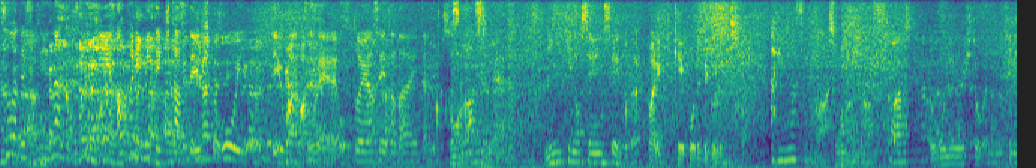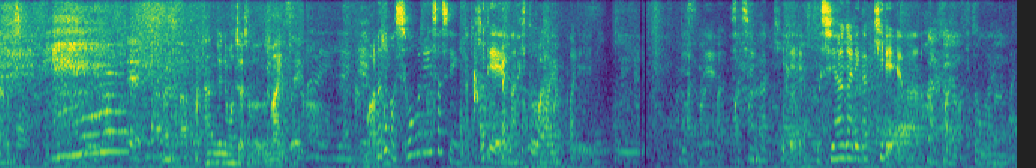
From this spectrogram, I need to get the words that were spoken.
そうですね。なんか最近アプリ見てきたっていう人多いよっていう感じでお問い合わせいただいたりとかしますね。人気の先生とかやっぱり傾向出てくるんですか？ありますね。あそうなんだ。どういう人が人気になるんですか、まあ、単純にもちろんそのうまいとかまあ、でも症例写真が綺麗な人がやっぱり人気ですね。写真が綺麗。仕上がりが綺麗な人はやっぱり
